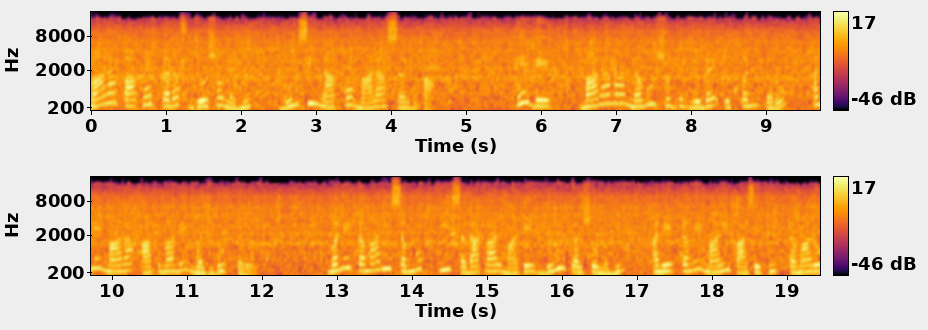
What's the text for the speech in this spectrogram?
મારા પાપો તરફ જોશો નહીં, ભૂંસી નાખો મારા સર્વ પાપ. હે દેવ, મારામાં નવું શુદ્ધ હૃદય ઉત્પન્ન કરો અને મારા આત્માને મજબૂત કરો. મને તમારી સમ્મુખથી સદાકાળ માટે દૂર કરશો નહીં અને તમે મારી પાસેથી તમારો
